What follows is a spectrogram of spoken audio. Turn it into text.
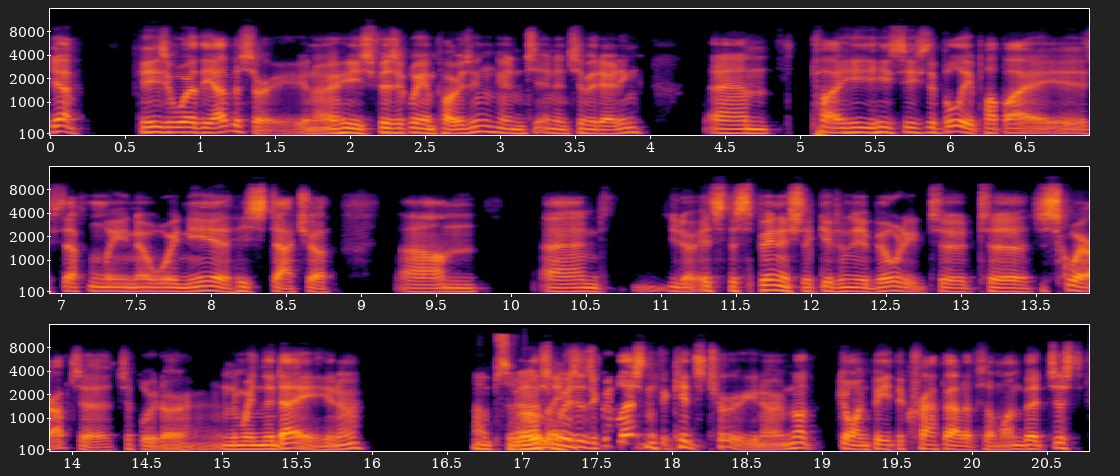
yeah. He's a worthy adversary. You know, he's physically imposing and, and intimidating. Um, he, he's he's the bully. Popeye is definitely nowhere near his stature. Um, and you know, it's the spinach that gives him the ability to to, to square up to to Bluto and win the day. You know. And I suppose it's a good lesson for kids too. You know, not go and beat the crap out of someone, but just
